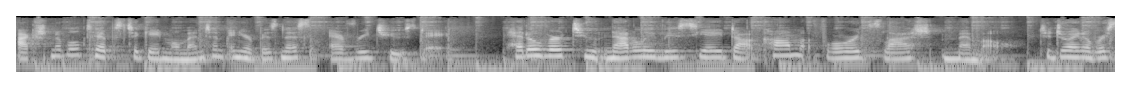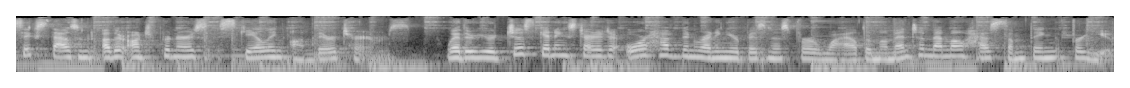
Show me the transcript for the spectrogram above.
actionable tips to gain momentum in your business every Tuesday. Head over to natalielussier.com forward slash memo to join over 6,000 other entrepreneurs scaling on their terms. Whether you're just getting started or have been running your business for a while, the Momentum Memo has something for you.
